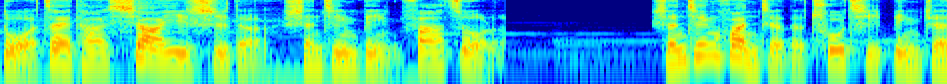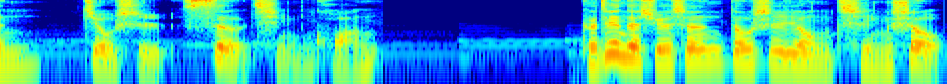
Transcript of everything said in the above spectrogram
躲在他下意识的神经病发作了。神经患者的初期病征就是色情狂。可见的学生都是用禽兽、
